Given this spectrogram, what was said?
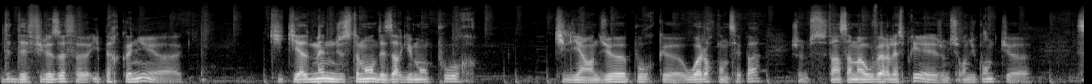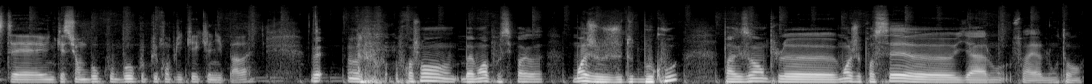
des, des philosophes euh, hyper connus qui, qui amènent justement des arguments pour qu'il y ait un dieu, pour que, ou alors qu'on ne sait pas, je me ça m'a ouvert l'esprit et je me suis rendu compte que c'était une question beaucoup beaucoup plus compliquée qu'il n'y paraît. Euh, fr- franchement, bah moi, moi je, doute beaucoup. Par exemple, euh, moi je pensais euh, il y, a y a longtemps,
